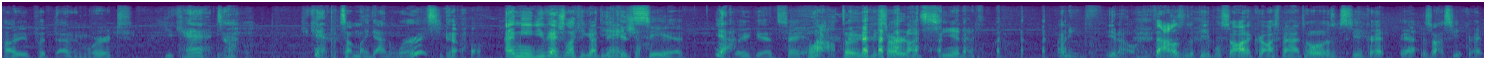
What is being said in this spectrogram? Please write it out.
How do you put that in words? You can't. No. You can't put something like that in words. No. I mean, you guys are lucky you got the You NHL. can see it. Yeah. But you can't say it. Wow, don't even get me started on seeing it. I mean, you know, thousands of people saw it across Manitoba. It was a secret. Yeah. It's not a secret.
